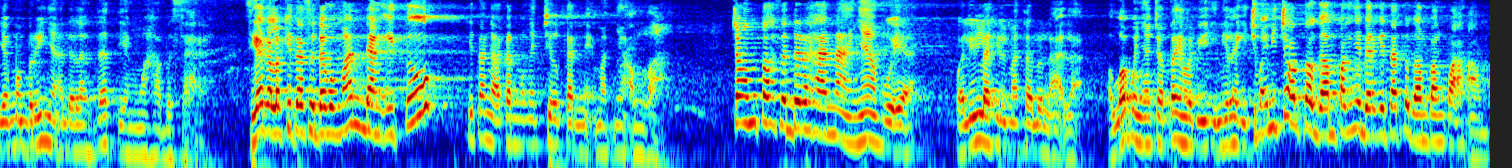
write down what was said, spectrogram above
Yang memberinya adalah zat yang maha besar. Sehingga kalau kita sudah memandang itu, kita nggak akan mengecilkan nikmatnya Allah. Contoh sederhananya Bu ya. Walillahil mathalul a'la. Allah punya contoh yang lebih ini lagi. Cuma ini contoh gampangnya biar kita tuh gampang paham.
